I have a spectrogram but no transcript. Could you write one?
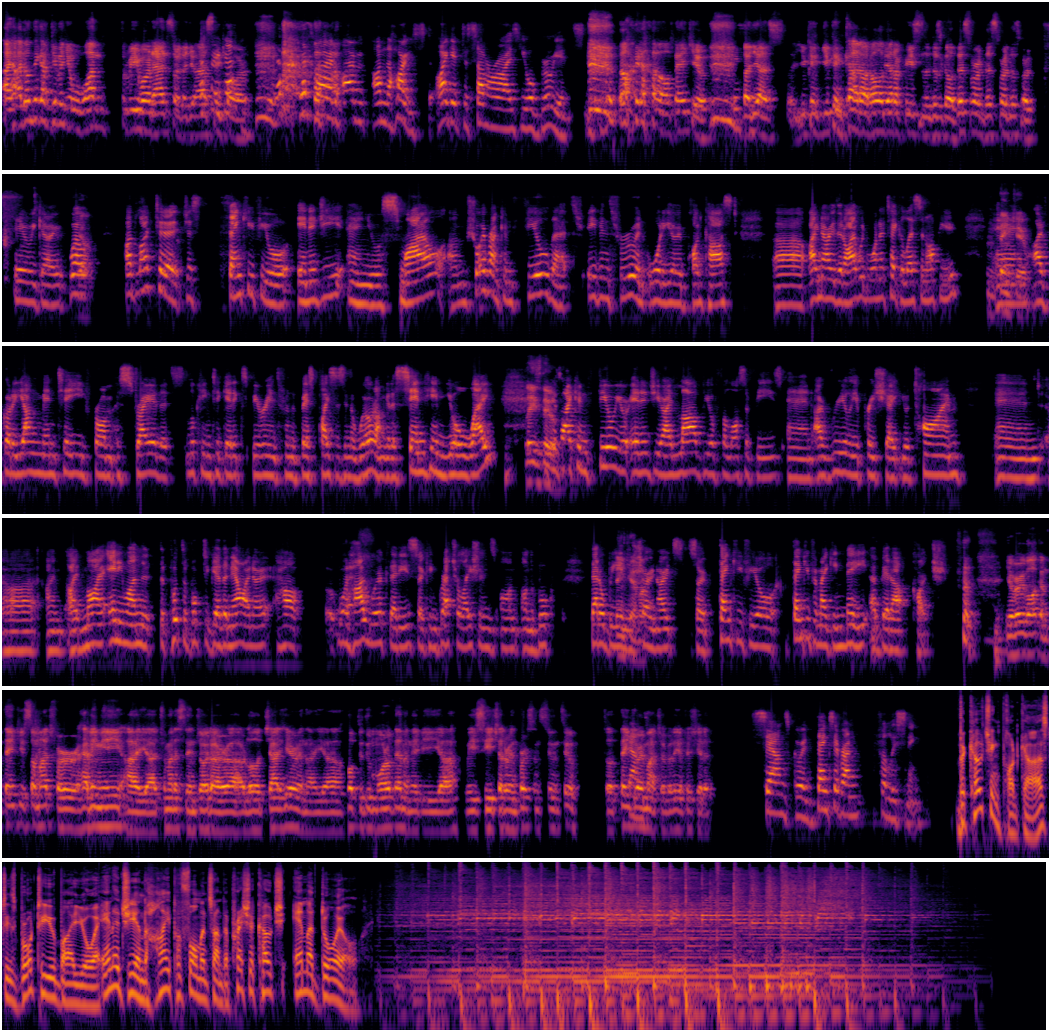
I, don't think I've given you one three-word answer that you asked okay. for. That's, that's, why I'm I'm the host. I get to summarize your brilliance. oh yeah, well, thank you. But yes, you can you can cut out all the other pieces and just go this word, this word, this word. There we go. Well, yeah. I'd like to just thank you for your energy and your smile. I'm sure everyone can feel that even through an audio podcast. Uh, I know that I would want to take a lesson off you. Mm, thank and you. I've got a young mentee from Australia that's looking to get experience from the best places in the world. I'm going to send him your way. Please do. Because I can feel your energy. I love your philosophies and I really appreciate your time. And uh, I'm, I admire anyone that, that puts a book together. Now I know how what hard work that is. So congratulations on, on the book. That'll be thank in the show notes. So thank you for your thank you for making me a better coach. You're very welcome. Thank you so much for having me. I uh, tremendously enjoyed our, uh, our, little chat here, and I uh, hope to do more of them. And maybe uh, we see each other in person soon too. So thank Sounds you very much. I really appreciate it. Sounds good. Thanks everyone for listening. The coaching podcast is brought to you by your energy and high performance under pressure coach Emma Doyle.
